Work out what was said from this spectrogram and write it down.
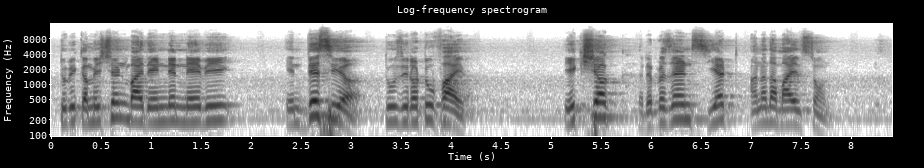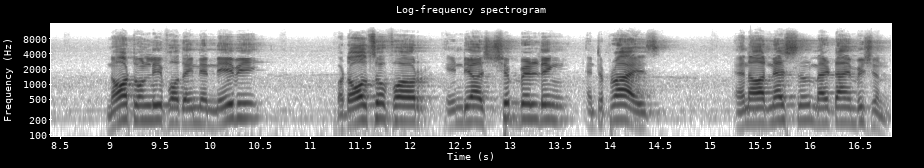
to be commissioned by the Indian Navy in this year, 2025, Ikshak represents yet another milestone not only for the Indian Navy, but also for India's shipbuilding enterprise and our national maritime vision.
